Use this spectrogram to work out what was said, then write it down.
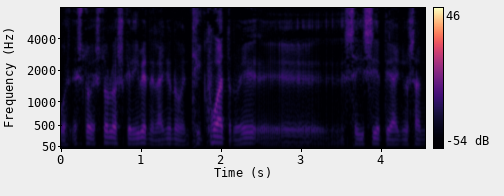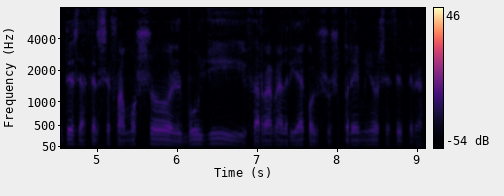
Pues esto, esto lo escribe en el año 94, ¿eh? eh, seis, siete años antes de hacerse famoso el Bulli y Ferran Adrià con sus premios, etcétera.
